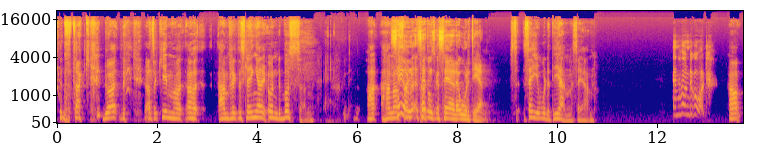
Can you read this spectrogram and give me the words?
tack. Du har, alltså Kim har, han försökte slänga dig under bussen. Han, han har Säg, hon, säg att hon ska säga det där ordet igen. s- säg ordet igen, säger han. En hundgård. Ja.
